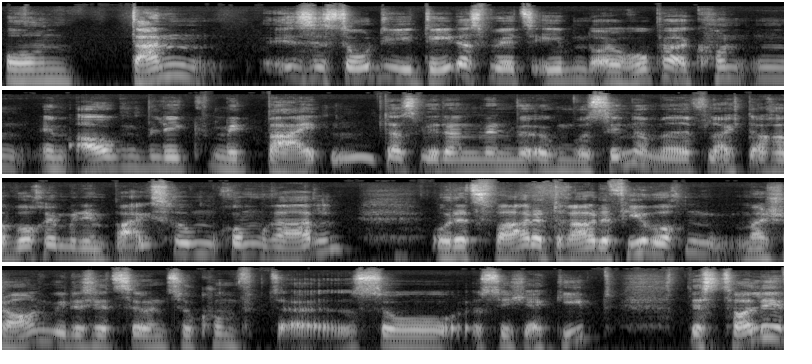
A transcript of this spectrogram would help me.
Und dann ist es so die Idee, dass wir jetzt eben Europa erkunden im Augenblick mit beiden, dass wir dann, wenn wir irgendwo sind, dann vielleicht auch eine Woche mit den Bikes rum, rumradeln oder zwei oder drei oder vier Wochen mal schauen, wie das jetzt in Zukunft äh, so sich ergibt. Das Tolle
